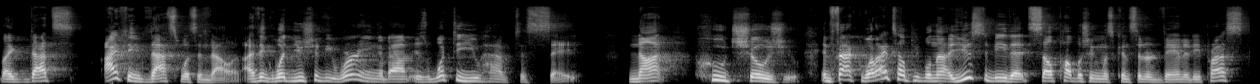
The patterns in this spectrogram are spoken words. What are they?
like that's I think that's what's invalid. I think what you should be worrying about is what do you have to say, not who chose you. In fact, what I tell people now, it used to be that self-publishing was considered vanity press.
